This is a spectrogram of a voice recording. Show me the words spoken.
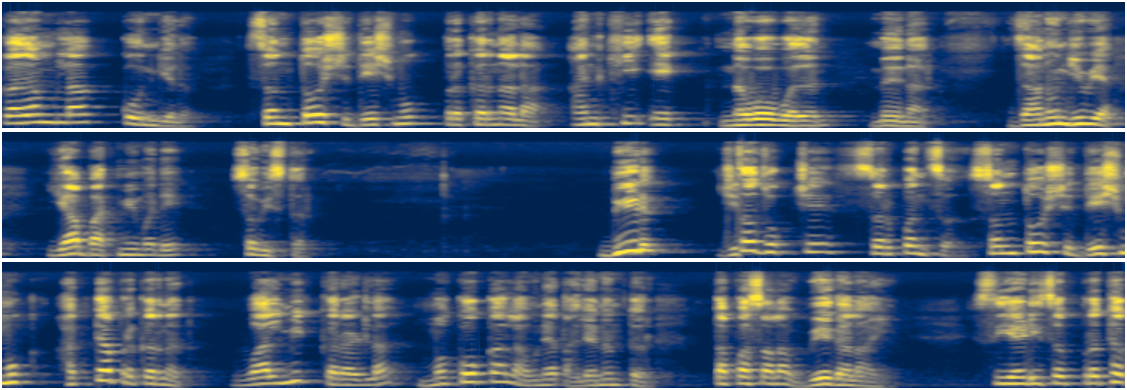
कळंबला कोण गेलं? संतोष देशमुख प्रकरणाला आणखी एक नवं वळण मिळणार. जाणून घेऊया या बातमीमध्ये सविस्तर. बीड जिताजोगचे सरपंच संतोष देशमुख हत्या प्रकरणात वाल्मिक कराडला मकोका लावण्यात आल्यानंतर तपासाला वेग आला आहे. सी आय डीचं पथक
